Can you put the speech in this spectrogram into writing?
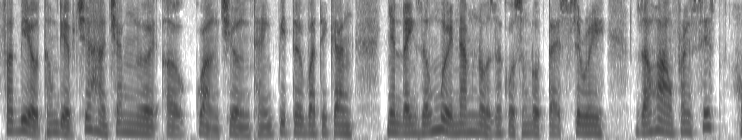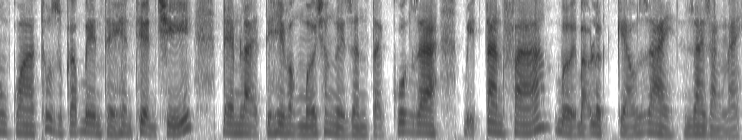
Phát biểu thông điệp trước hàng trăm người ở quảng trường Thánh Peter Vatican nhân đánh dấu 10 năm nổ ra cuộc xung đột tại Syria, Giáo hoàng Francis hôm qua thúc giục các bên thể hiện thiện trí, đem lại tia hy vọng mới cho người dân tại quốc gia bị tàn phá bởi bạo lực kéo dài, dai dẳng này.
